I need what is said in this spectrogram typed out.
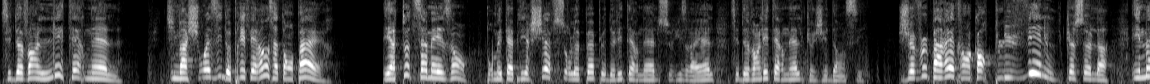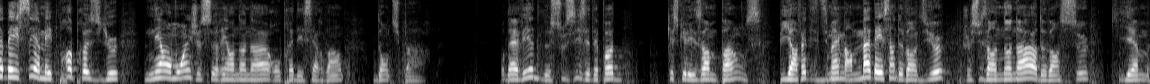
C'est devant l'Éternel qui m'a choisi de préférence à ton père et à toute sa maison pour m'établir chef sur le peuple de l'Éternel, sur Israël. C'est devant l'Éternel que j'ai dansé. Je veux paraître encore plus vil que cela et m'abaisser à mes propres yeux. Néanmoins, je serai en honneur auprès des servantes dont tu parles. Pour David, le souci, ce n'était pas qu'est-ce que les hommes pensent. Puis en fait, il dit même, en m'abaissant devant Dieu, je suis en honneur devant ceux qui aiment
